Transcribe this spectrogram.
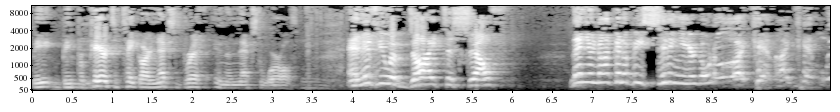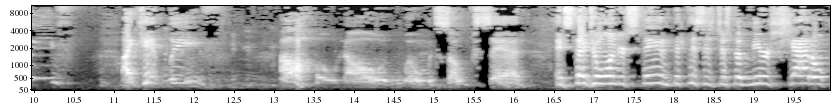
be, be prepared to take our next breath in the next world. And if you have died to self, then you're not going to be sitting here going, "Oh, I can't, I can't leave. I can't leave." Oh no, oh, it's so sad. Instead, you'll understand that this is just a mere shadow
